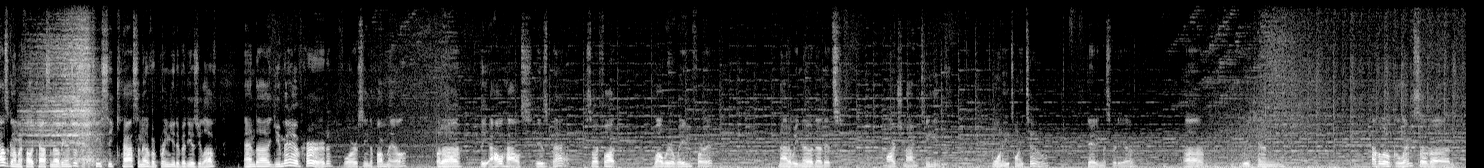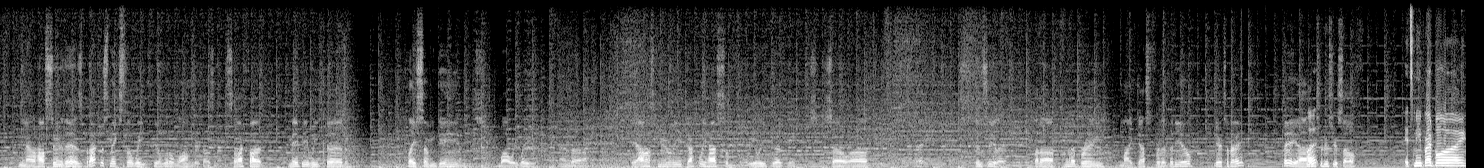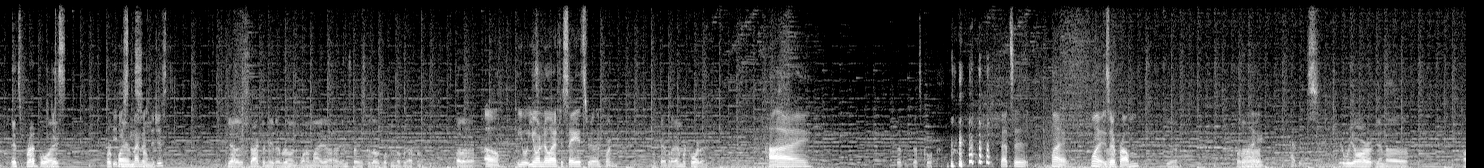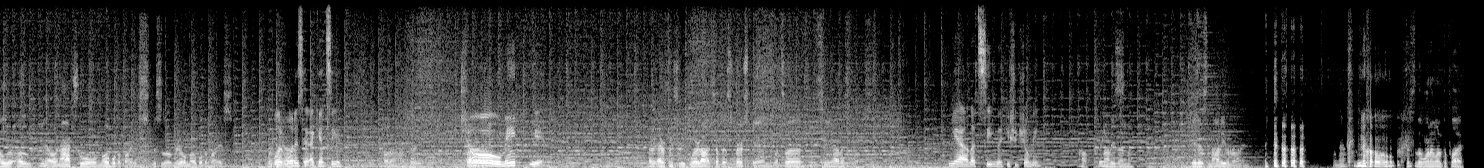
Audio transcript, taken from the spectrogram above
How's it going, my fellow Casanovians? This is TC Casanova bringing you the videos you love. And uh, you may have heard or seen the thumbnail, but uh, the Owl House is back. So I thought, while we were waiting for it, now that we know that it's March 19th, 2022, dating this video, um, we can have a little glimpse of uh, you know, how soon it is, but that just makes the wait feel a little longer, doesn't it? So I thought maybe we could play some games while we wait. And uh, the House community definitely has some really good games. So, uh, hey, didn't see that. But uh, I'm gonna bring my guest for the video here today. Hey, uh, introduce yourself. It's me, Bread Boy. It's Bread Boy. Did We're did you see my some. messages? Yeah, they distracted me. They ruined one of my uh, intros because I was looking over at them. But uh, Oh, you you want to know what I have to say? It's really important. okay, but I am recording. Hi. That- That's cool. That's it. What? What? Is there a Oh. problem? yeah. But uh, Why? Heavens. here we are in a, a, a- you know, an actual mobile device. This is a real mobile device. Let What what uh, is it? I can't see it. Hold on, I'll show you. Show me. Every- Everything should be blurred out except for this first game. Let's uh, let's see how this looks. Yeah, let's see. Like you should show me. Oh, it's not even. It is not even running. No. this is the one I wanted to play.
